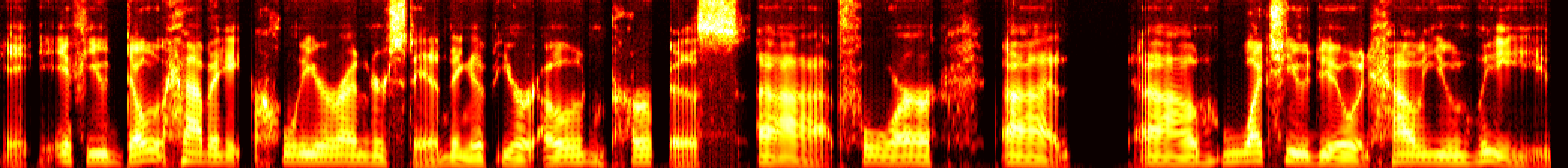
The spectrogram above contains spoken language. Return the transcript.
if you don't have a clear understanding of your own purpose uh, for uh, uh, what you do and how you lead,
